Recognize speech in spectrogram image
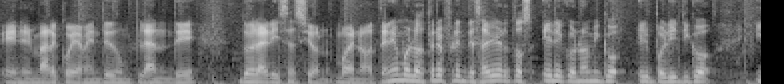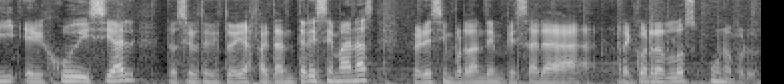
en el marco obviamente de un plan de dolarización. Bueno, tenemos los tres frentes abiertos, el económico, el político y el judicial. Lo cierto es que todavía faltan tres semanas, pero es importante empezar a recorrerlos uno por uno.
